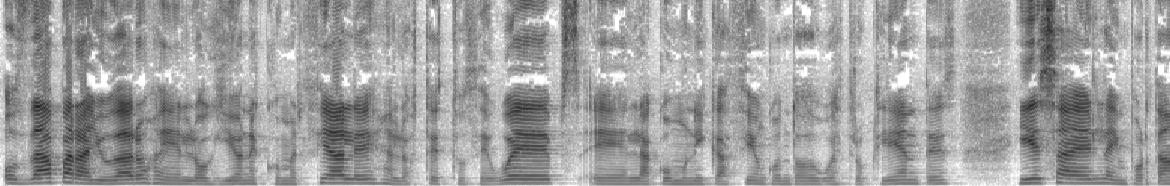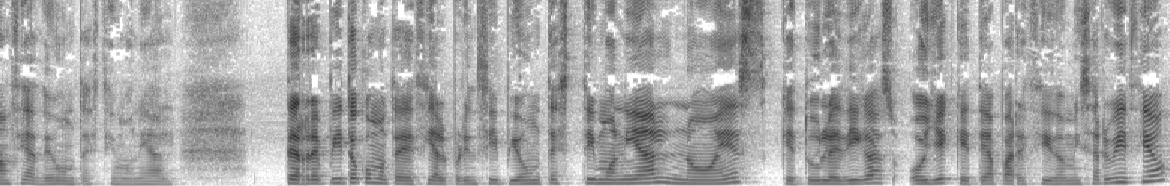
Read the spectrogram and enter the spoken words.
os da para ayudaros en los guiones comerciales, en los textos de webs, en la comunicación con todos vuestros clientes y esa es la importancia de un testimonial. Te repito, como te decía al principio, un testimonial no es que tú le digas, oye, ¿qué te ha parecido mi servicio?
